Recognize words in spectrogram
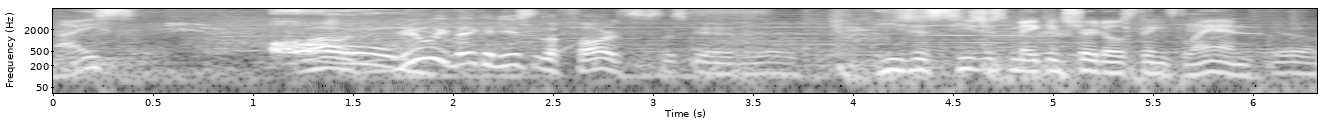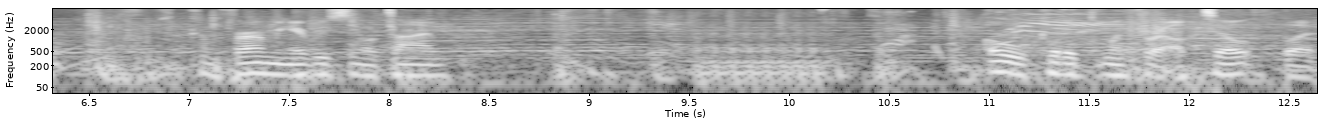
Nice. Wow, Oh! really making use of the farts this game. Yeah. He's just he's just making sure those things land, yeah. confirming every single time. Oh, could have went for an up tilt, but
